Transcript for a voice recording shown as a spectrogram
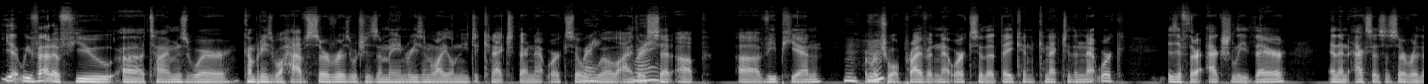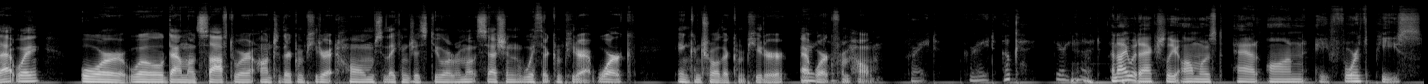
Yeah, we've had a few uh, times where companies will have servers, which is the main reason why you'll need to connect to their network. So Right, we'll either right. Mm-hmm. set up a VPN, a virtual private network, so that they can connect to the network as if they're actually there and then access the server that way. Or we'll download software onto their computer at home so they can just do a remote session with their computer at work and control their computer at Very work from home. Great, great. Okay, very good. And I would actually almost add on a fourth piece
